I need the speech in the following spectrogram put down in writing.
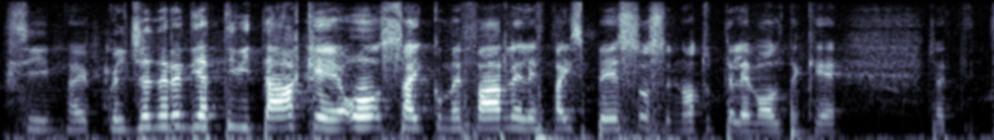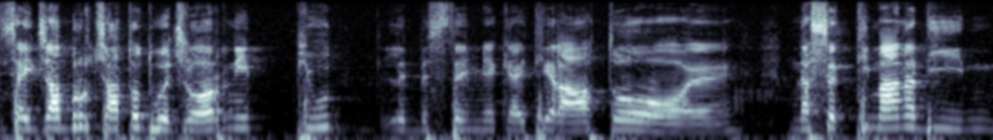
Sì, è quel genere di attività che o sai come farle, le fai spesso, se no tutte le volte che cioè, ti sei già bruciato due giorni più le bestemmie che hai tirato, e una settimana di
